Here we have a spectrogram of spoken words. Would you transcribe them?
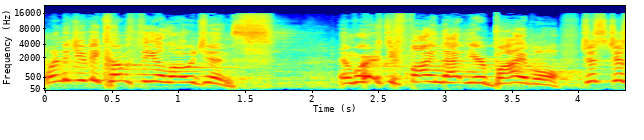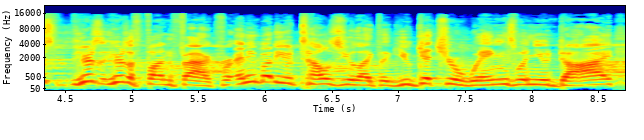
When did you become theologians? And where did you find that in your Bible? Just, just here's, here's a fun fact. For anybody who tells you like that you get your wings when you die,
